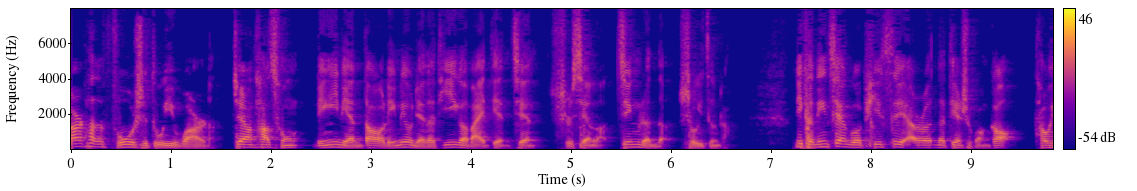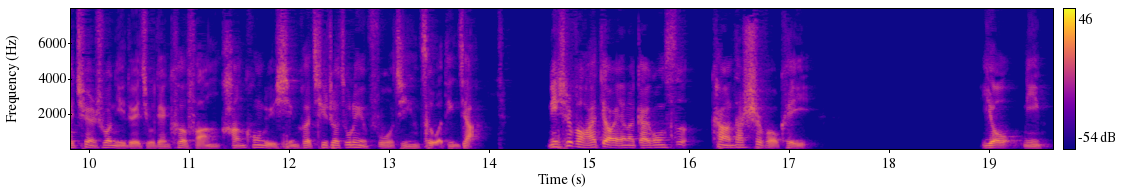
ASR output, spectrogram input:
然而，它的服务是独一无二的，这让它从零一年到零六年的第一个买点间实现了惊人的收益增长。你肯定见过 PCLN 的电视广告，它会劝说你对酒店客房、航空旅行和汽车租赁服务进行自我定价。你是否还调研了该公司，看看它是否可以有你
